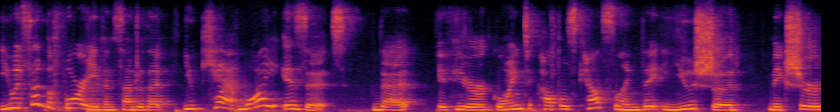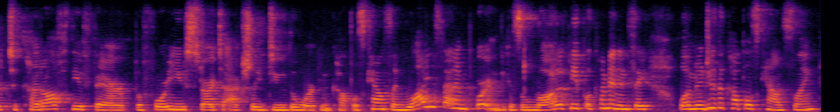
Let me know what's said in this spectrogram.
you had said before, even Sandra, that you can't. Why is it that if you're going to couples counseling, that you should make sure to cut off the affair before you start to actually do the work in couples counseling. Why is that important? Because a lot of people come in and say, "Well, I'm going to do the couples counseling,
